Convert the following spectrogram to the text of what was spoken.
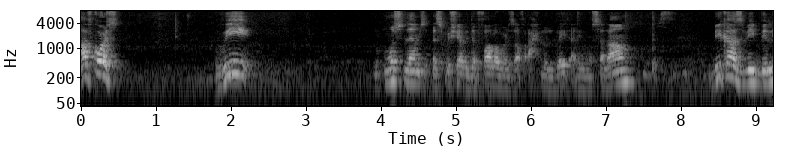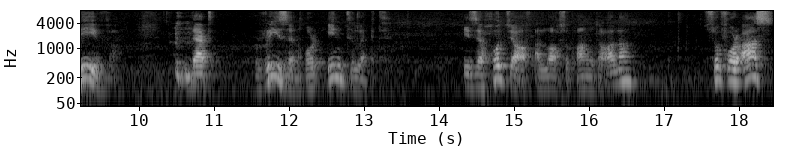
Of course, we Muslims, especially the followers of Ahlul Bayt salam, because we believe that reason or intellect is a hujjah of Allah subhanahu wa ta'ala. So for us,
